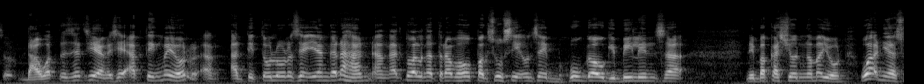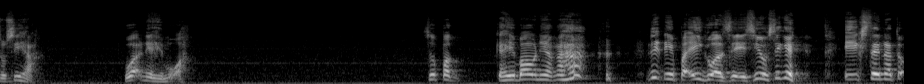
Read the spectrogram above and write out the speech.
So, dawat na siya siya, kasi acting mayor, ang, ang titulo na sa iyang ganahan, ang aktual nga trabaho pagsusi unsay hugaw gibilin sa ni bakasyon nga mayor, wa niya susiha. Wa niya himuha. So pag kahibaw niya nga ha, di ni paigo ang CSU. Sige, i-extend na to.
